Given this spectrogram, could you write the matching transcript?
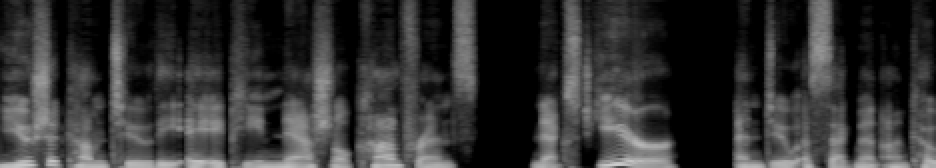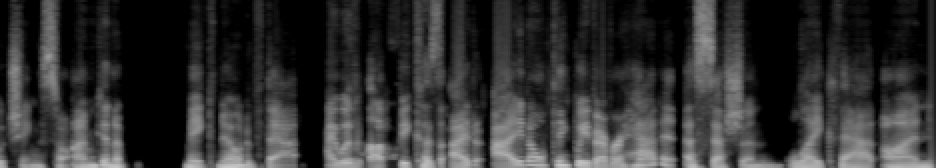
you should come to the AAP National Conference next year and do a segment on coaching. So I'm going to make note of that. I would love because I I don't think we've ever had a session like that on,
